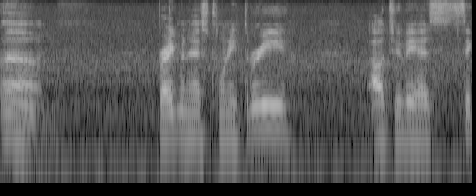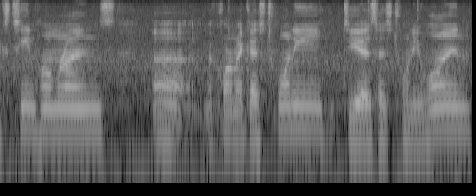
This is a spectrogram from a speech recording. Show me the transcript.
Um, Bregman has 23. Altuve has 16 home runs. Uh, McCormick has 20. Diaz has 21.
